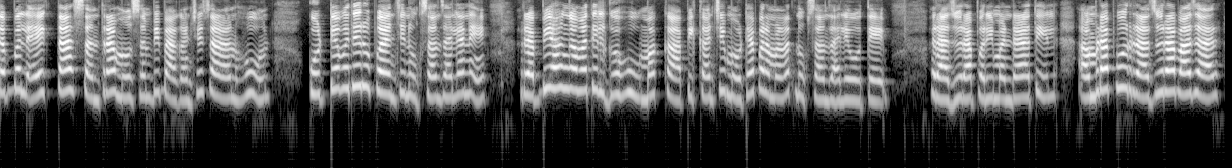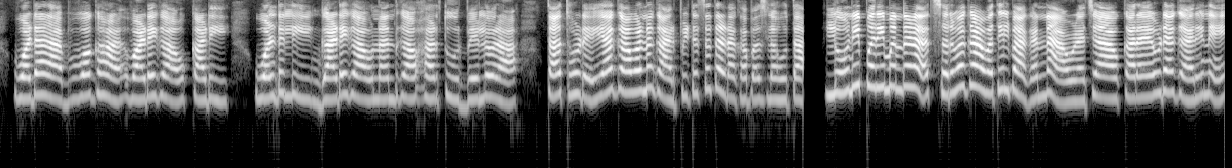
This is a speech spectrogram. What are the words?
तब्बल एक तास संत्रा मोसंबी बागांचे चाळण होऊन कोट्यवधी रुपयांचे नुकसान झाल्याने रब्बी हंगामातील गहू मक्का पिकांचे मोठ्या प्रमाणात नुकसान झाले होते. राजुरा परिमंडळातील अमडापूर राजुरा बाजार वडाळा वघाळ वाडेगाव काडी वंडली गाडेगाव नांदगाव हारतूर बेलोरा ताथोडे या गावांना गारपिटीचा तडाखा बसला होता. लोणी परिमंडळात सर्व गावातील बागांना आवळ्याच्या आवकारा एवढ्या गारीने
